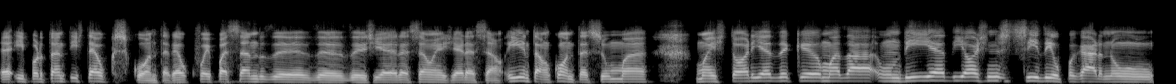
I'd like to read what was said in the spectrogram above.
eh, e portanto isto é o que se conta, é o que foi passando de, de, de geração em geração. E então conta-se uma, uma história de que uma da, um dia Diógenes decidiu pegar no,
